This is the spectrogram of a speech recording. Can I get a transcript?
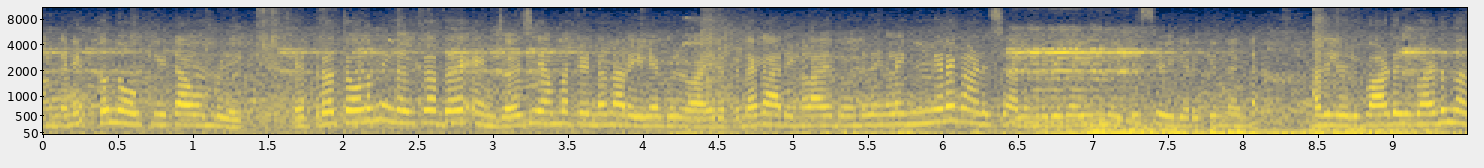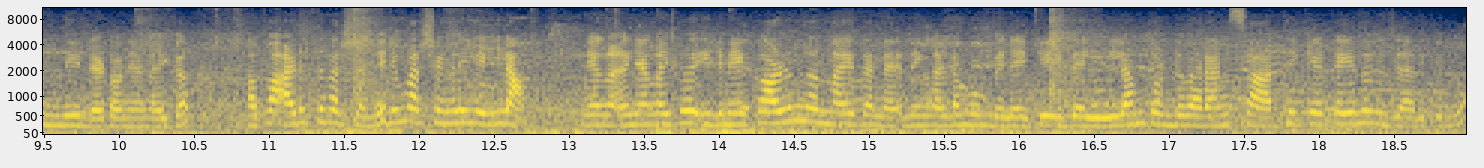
അങ്ങനെയൊക്കെ നോക്കിയിട്ടാവുമ്പോഴേ എത്രത്തോളം നിങ്ങൾക്കത് എൻജോയ് ചെയ്യാൻ പറ്റുന്നുണ്ടെന്ന് അറിയില്ല. ഗുരുവായൂരപ്പന്റെ കാര്യങ്ങളായതുകൊണ്ട് നിങ്ങൾ എങ്ങനെ കാണിച്ചാലും ഗുരുകൈയിൽ നീട്ടി സ്വീകരിക്കുന്നുണ്ട്. അതിൽ ഒരുപാട് ഒരുപാട് നന്ദിയുണ്ട് കേട്ടോ ഞങ്ങൾക്ക്. അപ്പോൾ അടുത്ത വർഷം വരും വർഷങ്ങളിലെല്ലാം ഞങ്ങൾ ഞങ്ങൾക്ക് ഇതിനേക്കാളും നന്നായി തന്നെ നിങ്ങളുടെ മുമ്പിലേക്ക് ഇതെല്ലാം കൊണ്ടുവരാൻ സാധിക്കട്ടെ എന്ന് വിചാരിക്കുന്നു.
